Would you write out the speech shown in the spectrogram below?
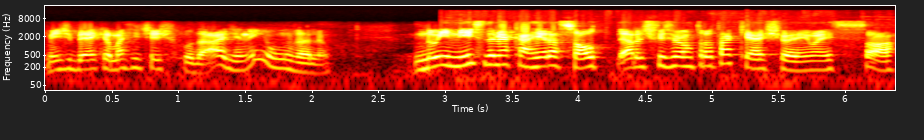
Midback eu mais sentia dificuldade? Nenhum, velho. No início da minha carreira só era difícil contra o Takeshi, aí, mas só.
